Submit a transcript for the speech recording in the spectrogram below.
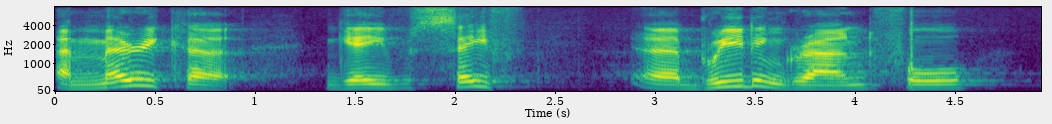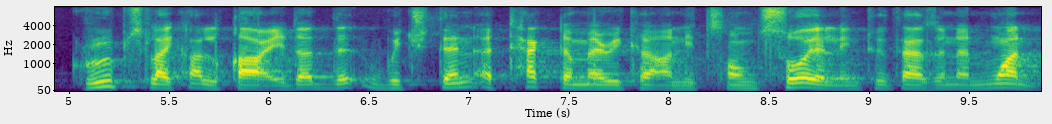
America gave safe uh, breeding ground for groups like Al Qaeda, which then attacked America on its own soil in 2001.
